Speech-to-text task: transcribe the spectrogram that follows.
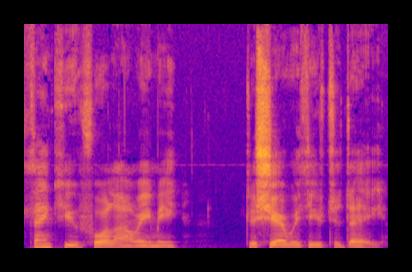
Thank you for allowing me to share with you today.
